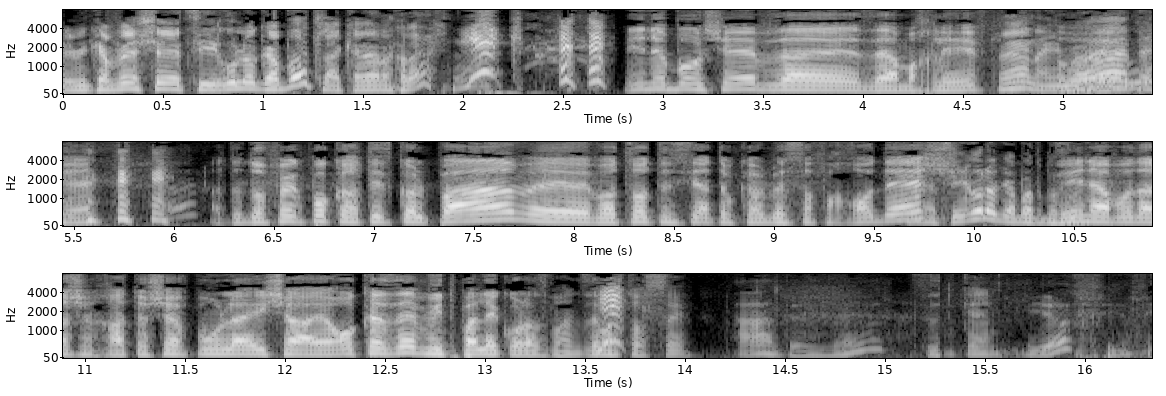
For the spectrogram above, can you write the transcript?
אני מקווה שציירו לו גבות לקריין החדש. ניק! הנה בוא שב, זה- זה המחליף. כן, רואה? מאוד. כן. אתה דופק פה כרטיס כל פעם, אה, והוצאות נסיעה אתה מקבל בסוף החודש. ציירו לו גבות בסוף. והנה העבודה שלך, אתה יושב מול האיש הירוק הזה ומתפלא כל הזמן, זה מה שאתה עושה. אה, באמת? כן. יופי, יופי.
